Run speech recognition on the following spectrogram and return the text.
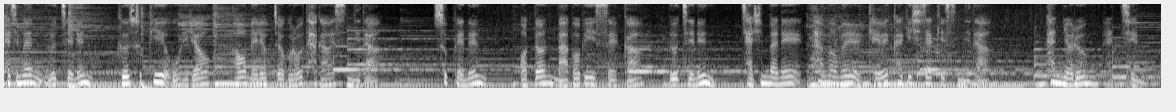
하지만 루체는 그 숲이 오히려 더 매력적으로 다가왔습니다. 숲에는 어떤 마법이 있을까? 루체는 자신만의 탐험을 계획하기 시작했습니다. 한여름 아침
